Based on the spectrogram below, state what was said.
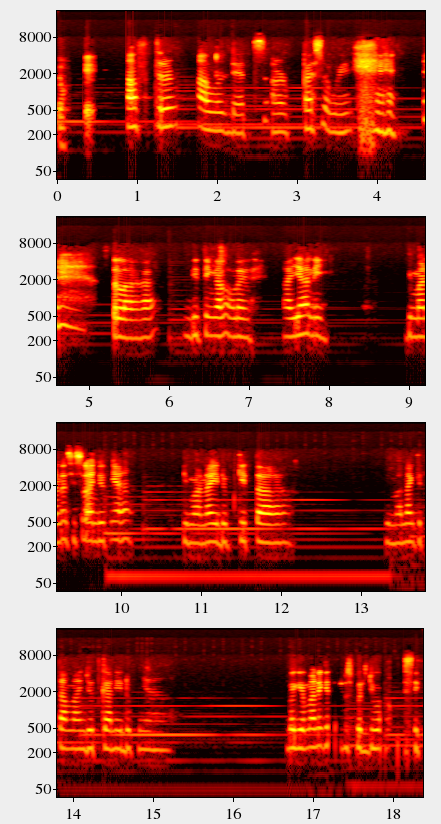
oke After our dads are passed away, setelah ditinggal oleh ayah nih, gimana sih selanjutnya? Gimana hidup kita? Gimana kita melanjutkan hidupnya? Bagaimana kita harus berjuang fisik?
